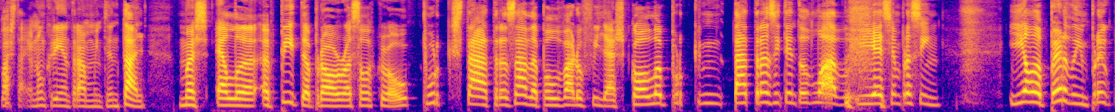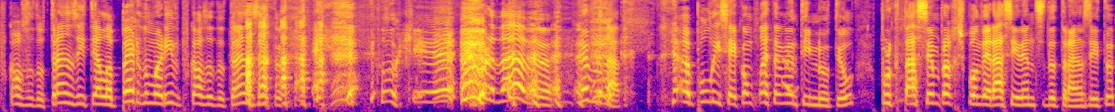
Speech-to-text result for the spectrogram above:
lá está, eu não queria entrar muito em detalhe, mas ela apita para o Russell Crowe porque está atrasada para levar o filho à escola porque está trânsito em todo lado. E é sempre assim. e ela perde o emprego por causa do trânsito, ela perde o marido por causa do trânsito. O quê? É verdade, é verdade. A polícia é completamente inútil porque está sempre a responder a acidentes de trânsito.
